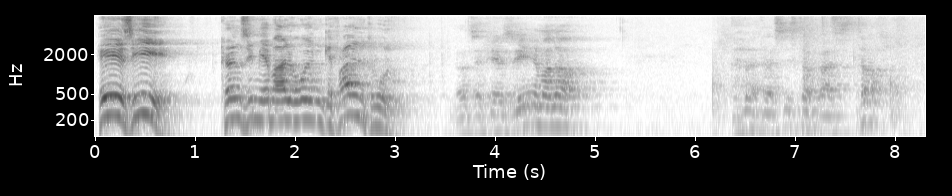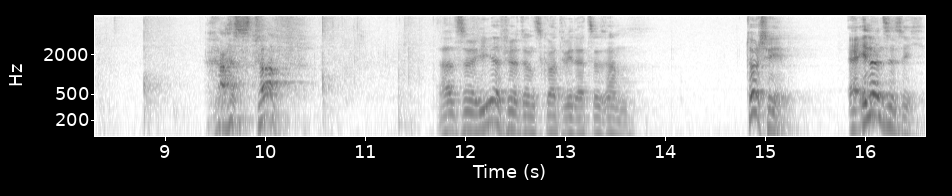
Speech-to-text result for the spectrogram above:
Hey, Sie! Können Sie mir mal wohl einen Gefallen tun? Also für Sie immer noch. Aber das ist doch Rastov. Rastov! Also hier führt uns Gott wieder zusammen. Tuschin, erinnern Sie sich?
